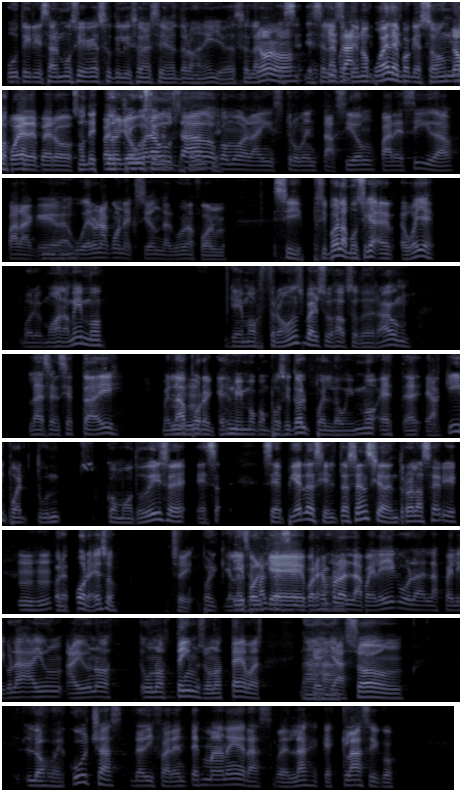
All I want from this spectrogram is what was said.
utilizar música que se utilizó en El Señor de los Anillos. Esa es la, No, no, esa- esa es la cuestión, no puede porque son no dos puede, pero, son pero yo hubiera usado diferentes. como la instrumentación parecida para que hubiera una conexión de alguna forma. Sí, sí, pues la música, eh, oye, volvemos a lo mismo. Game of Thrones versus House of the Dragon. La esencia está ahí, ¿verdad? Ujú. Porque es el mismo compositor. Pues lo mismo este, eh, aquí, pues tú, como tú dices, esa- se pierde cierta esencia dentro de la serie, pero es por eso. Sí. Porque Y porque, por ejemplo, ajá, en la película, en las películas hay un, hay unos, unos themes, unos temas que ajá, ya son, los escuchas de diferentes maneras, ¿verdad? Que es clásico,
